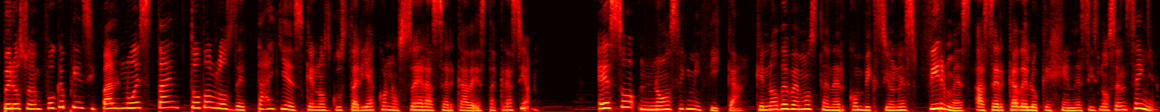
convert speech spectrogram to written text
pero su enfoque principal no está en todos los detalles que nos gustaría conocer acerca de esta creación. Eso no significa que no debemos tener convicciones firmes acerca de lo que Génesis nos enseña,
